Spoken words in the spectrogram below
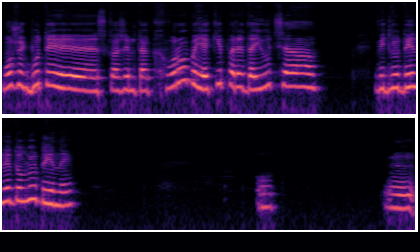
можуть бути, скажімо так, хвороби, які передаються від людини до людини. От. Е,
